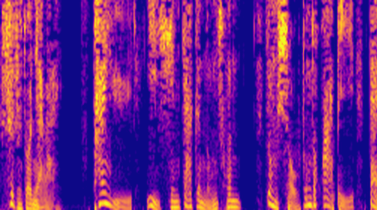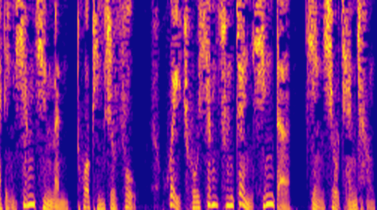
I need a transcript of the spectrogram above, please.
四十多年来，潘宇一心扎根农村，用手中的画笔带领乡亲们脱贫致富，绘出乡村振兴的锦绣前程。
